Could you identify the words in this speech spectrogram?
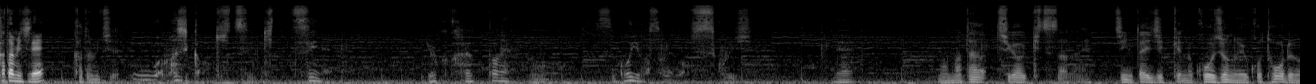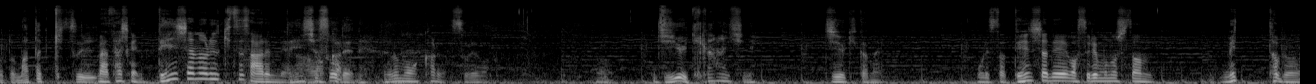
片道で？片道で。うわマジか。きつい、きついね。よく通ったね。うすごいわそれは。ん、すごいし、ね。まあ、また違うきつさだね。人体実験の工場の横通るのとまたきつい、まあ確かに。電車乗るきつさあるんだよな。電車そうだよね。わかる。俺もわかるそれは。自由聞かないしね。自由聞かない。俺さ電車で忘れ物したんめ多分、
